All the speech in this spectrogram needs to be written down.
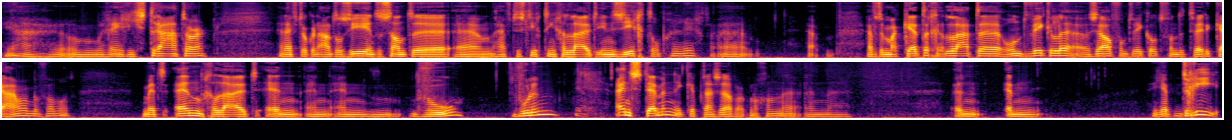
Ja, een registrator. En hij heeft ook een aantal zeer interessante... ehm, hij heeft de stichting Geluid in Zicht opgericht. Eh, ja, hij heeft een maquette laten ontwikkelen. eh, Zelf ontwikkeld van de Tweede Kamer bijvoorbeeld. Met en geluid en, en, en voel, voelen. En stemmen. Ik heb daar zelf ook nog een... eh, een, eh, een, een je hebt drie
